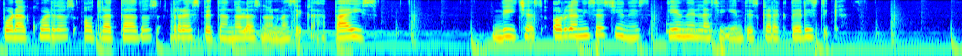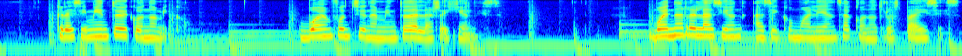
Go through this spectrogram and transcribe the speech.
por acuerdos o tratados respetando las normas de cada país. Dichas organizaciones tienen las siguientes características. Crecimiento económico. Buen funcionamiento de las regiones. Buena relación así como alianza con otros países.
